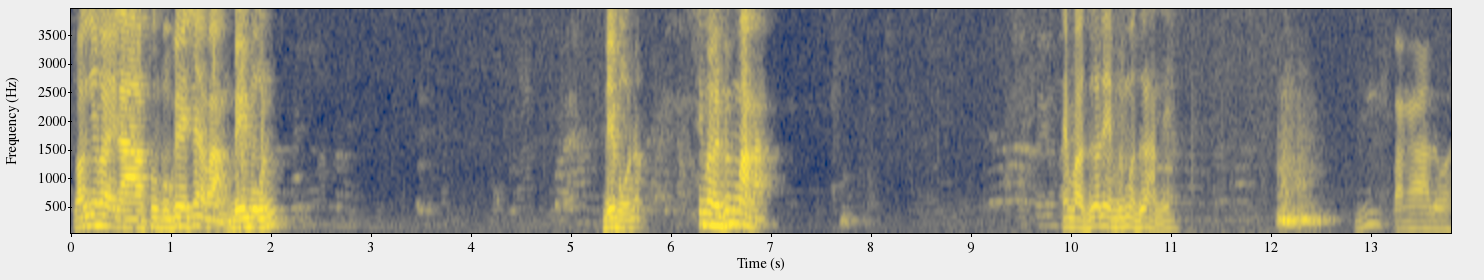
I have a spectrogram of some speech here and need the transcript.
Vâng, như vậy là Phường Phú Khê sẽ là bảng B4. B4 ạ. Xin mời Hưng Mặc ạ. Em vào giữa đây, em đứng vào giữa hẳn đi. bà nga rồi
